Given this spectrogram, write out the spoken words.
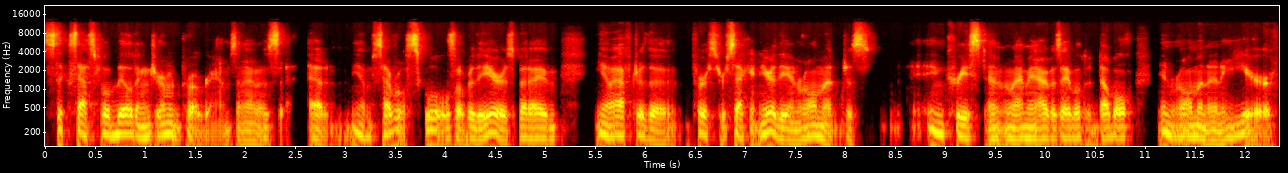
successful building German programs, and I was at you know several schools over the years. But I, you know, after the first or second year, the enrollment just increased, and I mean, I was able to double enrollment in a year.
